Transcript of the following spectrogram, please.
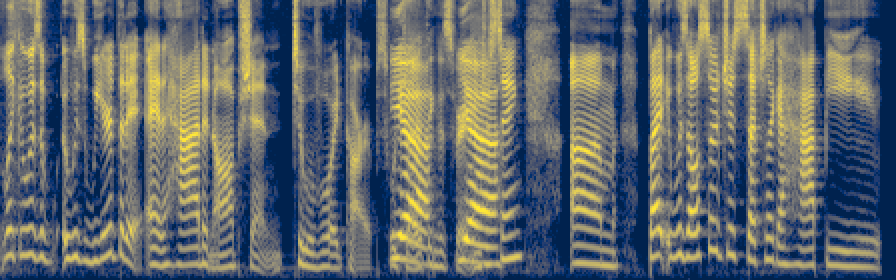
like it was a, it was weird that it, it had an option to avoid carbs, which Yeah, I think was very yeah. interesting. Um, but it was also just such like a happy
